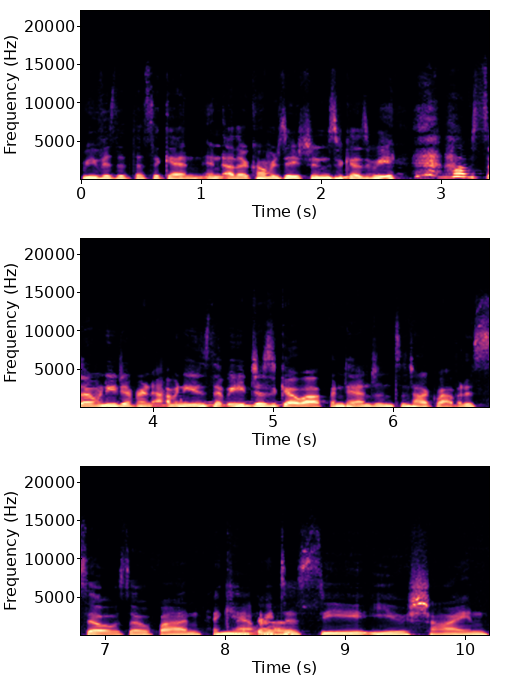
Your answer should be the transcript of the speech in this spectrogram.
revisit this again in other conversations because we have so many different avenues that we just go off in tangents and talk about. But it's so, so fun. I can't wait to see you shine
